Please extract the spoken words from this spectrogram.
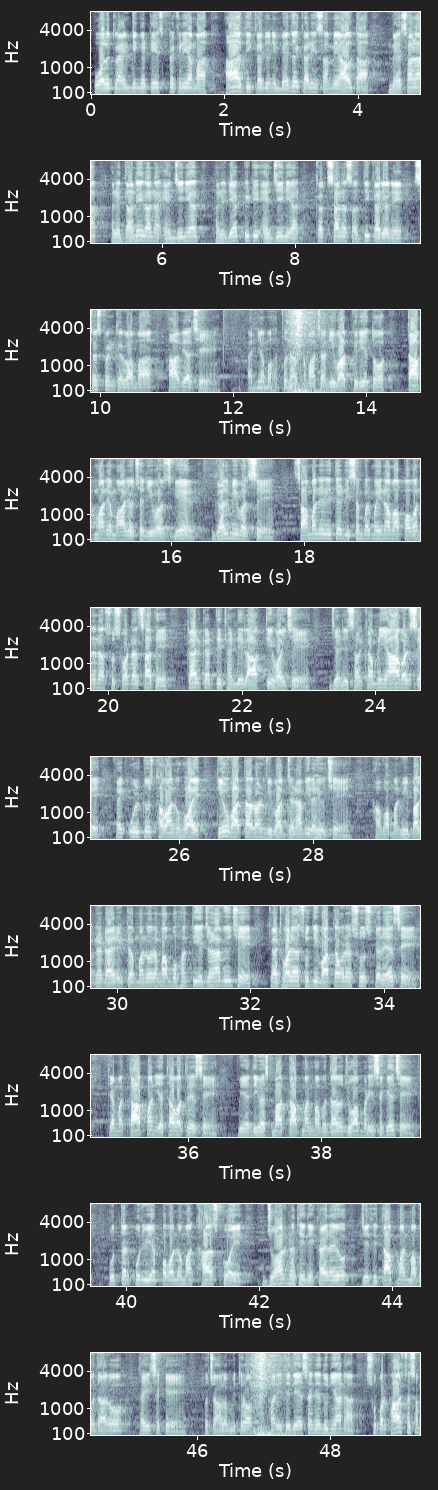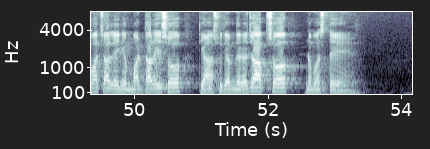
પોલ ક્લાઇમ્બિંગ ટેસ્ટ પ્રક્રિયામાં આ અધિકારીઓની બેદરકારી સામે આવતા મહેસાણા અને ધાનેરાના એન્જિનિયર અને ડેપ્યુટી એન્જિનિયર કક્ષાના અધિકારીઓને સસ્પેન્ડ કરવામાં આવ્યા છે. અન્ય મહત્વના સમાચારની વાત કરીએ તો તાપમાને માર્યો છે રિવર્સ ગેર ગરમી વધશે. સામાન્ય રીતે ડિસેમ્બર મહિનામાં પવનના સુસવાટા સાથે કડકડતી ઠંડી લાગતી હોય છે. જેની સરખામણી આ વર્ષે કંઈક ઉલટું જ થવાનું હોય તેવું વાતાવરણ વિભાગ જણાવી રહ્યું છે. હવામાન વિભાગના ડાયરેક્ટર મનોરમા મોહંતીએ જણાવ્યું છે કે અઠવાડિયા સુધી વાતાવરણ શુષ્ક રહેશે, તેમાં તાપમાન યથાવત રહેશે. બે દિવસ બાદ તાપમાનમાં વધારો જોવા મળી શકે છે. ઉત્તર પૂર્વીય પવનોમાં ખાસ કોઈ જોર નથી દેખાઈ રહ્યો, જેથી તાપમાનમાં વધારો થઈ શકે. તો ચાલો મિત્રો, ફરીથી દેશ અને દુનિયાના સુપરફાસ્ટ સમાચાર લઈને મળતા રહીશો. ત્યાં સુધી અમને રજા આપશો. નમસ્તે.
